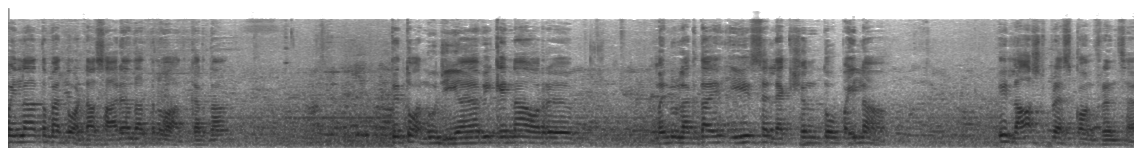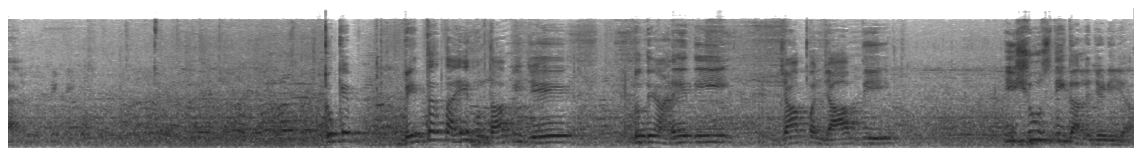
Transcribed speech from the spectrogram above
ਪਹਿਲਾਂ ਤਾਂ ਮੈਂ ਤੁਹਾਡਾ ਸਾਰਿਆਂ ਦਾ ਧੰਨਵਾਦ ਕਰਦਾ ਤੇ ਤੁਹਾਨੂੰ ਜੀ ਆਇਆਂ ਵੀ ਕਹਿਣਾ ਔਰ ਮੈਨੂੰ ਲੱਗਦਾ ਹੈ ਇਸ ਇਲੈਕਸ਼ਨ ਤੋਂ ਪਹਿਲਾਂ ਇਹ ਲਾਸਟ ਪ੍ਰੈਸ ਕਾਨਫਰੰਸ ਹੈ। ਕਿਉਂਕਿ ਬਿਹਤਰ ਤਾਂ ਇਹ ਹੁੰਦਾ ਵੀ ਜੇ ਲੁਧਿਆਣੇ ਦੀ ਜਾਂ ਪੰਜਾਬ ਦੀ ਇਸ਼ੂਜ਼ ਦੀ ਗੱਲ ਜਿਹੜੀ ਆ,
